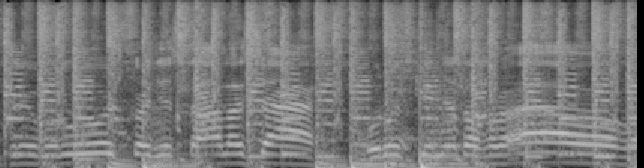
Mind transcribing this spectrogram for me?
Криворучко дісталося. Уруцький не дограв.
